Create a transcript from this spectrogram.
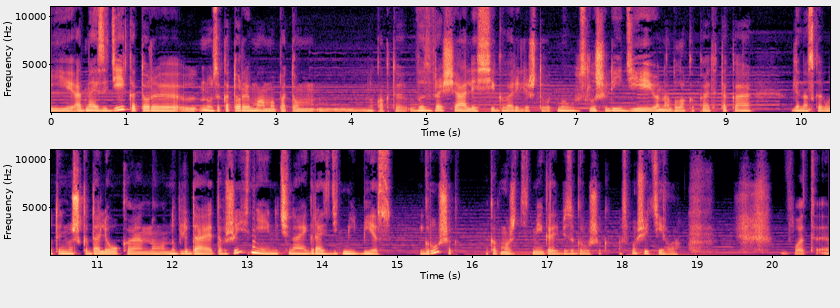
И одна из идей, которые, ну, за которые мамы потом ну, как-то возвращались и говорили, что вот мы услышали идею, она была какая-то такая для нас как будто немножко далекая, но наблюдая это в жизни и начиная играть с детьми без игрушек, а как может с детьми играть без игрушек? А с помощью тела. Вот, э,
